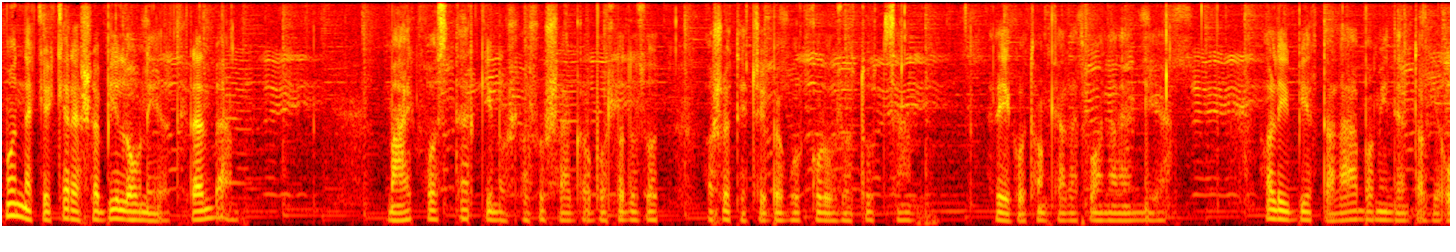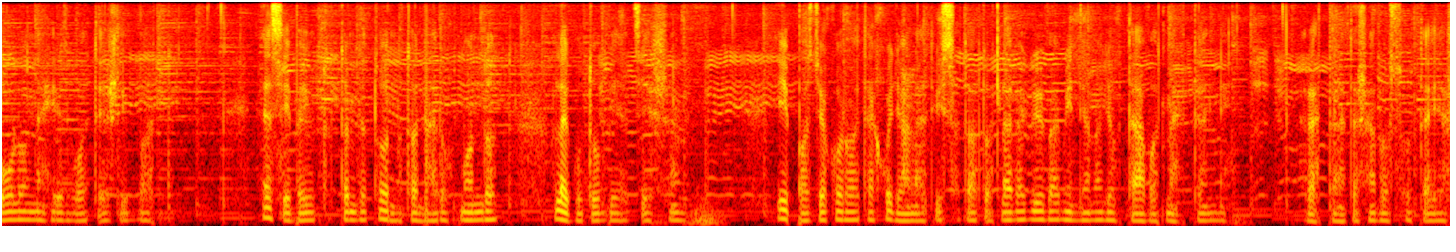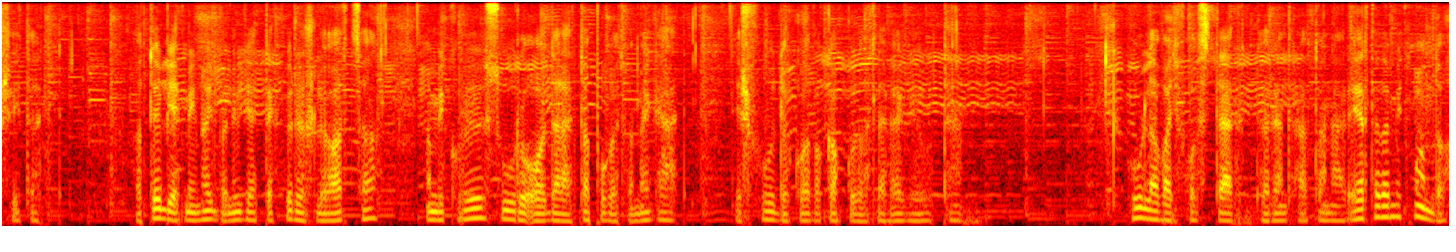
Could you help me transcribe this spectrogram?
Mondd neki, hogy keresle Bill O'Neill-t, rendben? Mike Foster kínos lassúsággal botladozott a sötétségbe burkolózott utcán. Rég otthon kellett volna lennie. Alig bírta a lába, minden tagja ólom nehéz volt és zsibbadt. Eszébe jutott, amit a tornatanárok mondott a legutóbbi edzésen. Épp azt gyakorolták, hogyan lehet visszatartott levegővel minden nagyobb távot megtenni. Rettenetesen rosszul teljesített. A többiek még nagyban ügyettek vöröslő arccal, amikor ő szúró oldalát tapogatva megállt, és fuldokolva kapkodott levegő után. Hulla vagy Foster, törrent rá a tanár. Érted, amit mondok?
